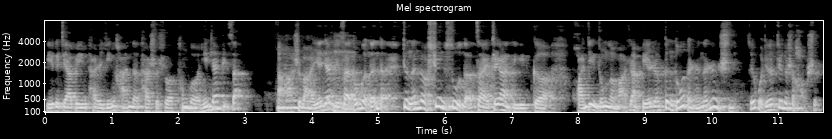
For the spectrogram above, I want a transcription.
一个嘉宾他是银行的，他是说通过演讲比赛啊，是吧？演讲比赛通过等等，就能够迅速的在这样的一个环境中了嘛，让别人更多的人能认识你。所以我觉得这个是好事。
